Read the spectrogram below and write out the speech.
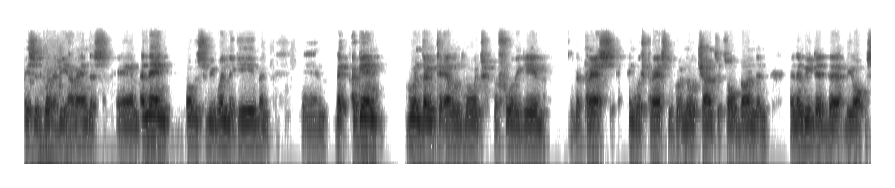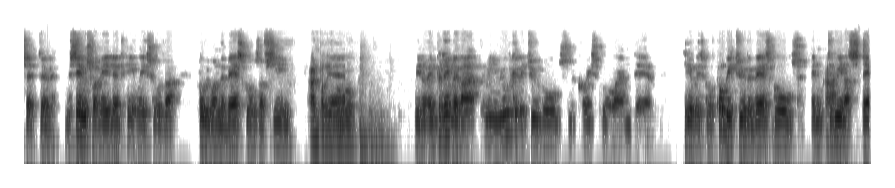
this is going to be horrendous. Um, and then obviously we win the game, and um, but again, going down to Elland Road before the game, the press, English press, we've got no chance, it's all done, and and then we did the, the opposite, to, the same as what they did. Hateley scored a, probably one of the best goals I've seen. Unbelievable. Um, you know, in particular that, I mean, you look at the two goals, McCoist's goal and uh, Hateley's goals, probably two of the best goals, and to be in a set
